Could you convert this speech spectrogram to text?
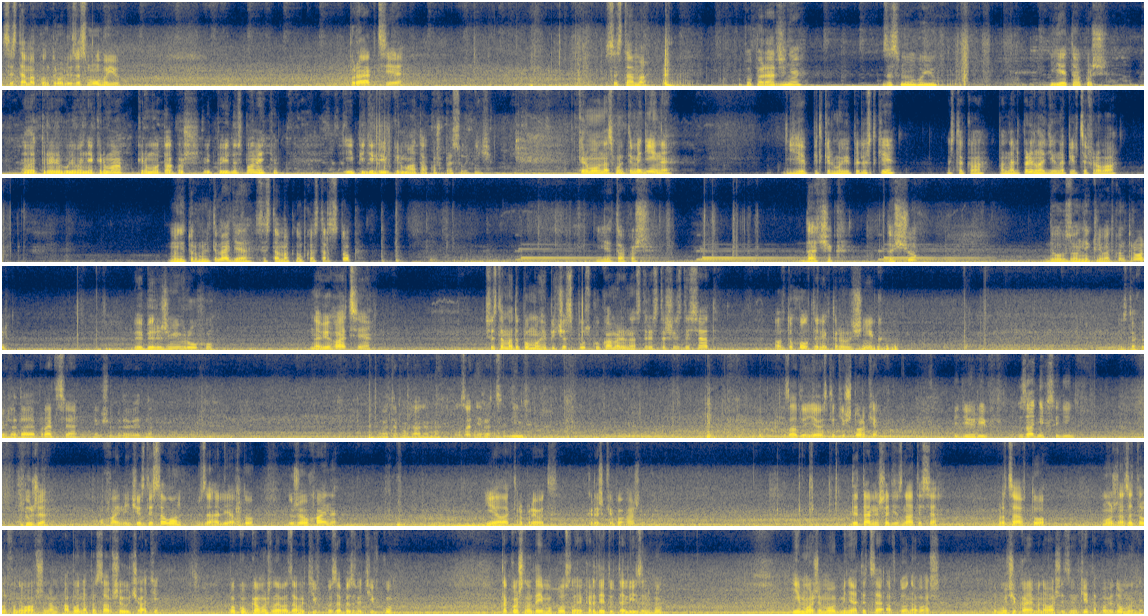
система контролю за смугою. Проекція, система попередження за смугою. Є також електрорегулювання керма, кермо також відповідно з пам'яттю і підігрів керма також присутній. Кермо в нас мультимедійне, є підкермові пелюстки, ось така панель приладів напівцифрова. Монітор мультимедіа, система кнопка старт-стоп. Є також датчик дощу, двохзонний клімат-контроль, вибір режимів руху, навігація, система допомоги під час спуску, камери в нас 360, автохолд, електроручник. Ось так виглядає проекція, якщо буде видно. Давайте поглянемо на задній ряд сидінь. Ззаду є ось такі шторки, підігрів задніх сидінь. Дуже охайний чистий салон, взагалі авто дуже охайне. І електропривод кришки багажника. Детальніше дізнатися про це авто можна зателефонувавши нам або написавши у чаті. Покупка можлива за готівку, за безготівку. Також надаємо послуги кредиту та лізингу. І можемо обміняти це авто на ваше. Тому чекаємо на ваші дзвінки та повідомлення.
